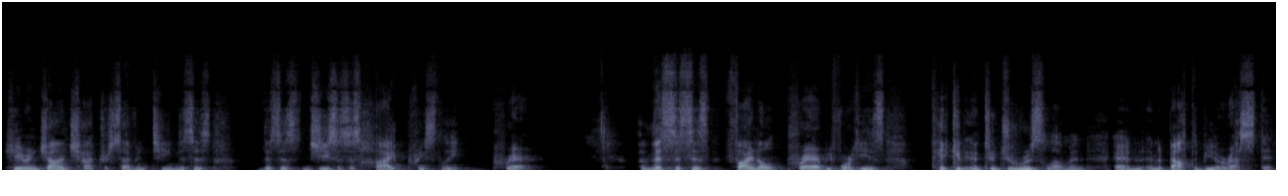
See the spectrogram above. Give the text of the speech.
Here in John chapter 17, this is, this is Jesus' high priestly prayer. This is his final prayer before he is taken into Jerusalem and, and, and about to be arrested.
